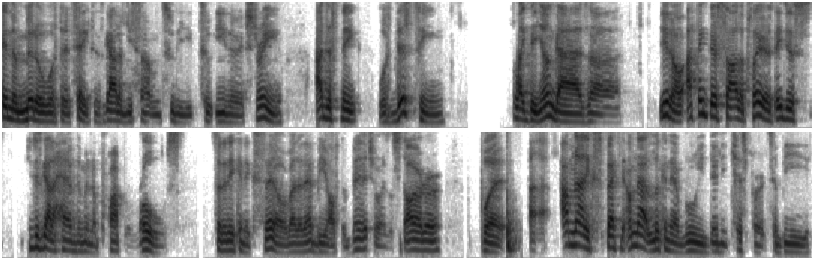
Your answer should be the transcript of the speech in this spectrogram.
in the middle with their takes. It's got to be something to the to either extreme. I just think with this team, like the young guys, uh, you know, I think they're solid players. They just you just got to have them in the proper roles so that they can excel, whether that be off the bench or as a starter. But uh, I'm not expecting. I'm not looking at Rui Deni Kispert to be,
